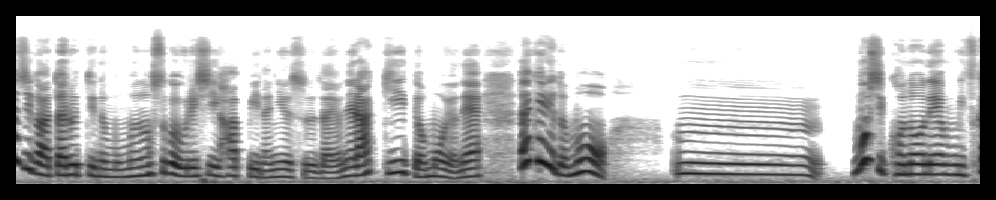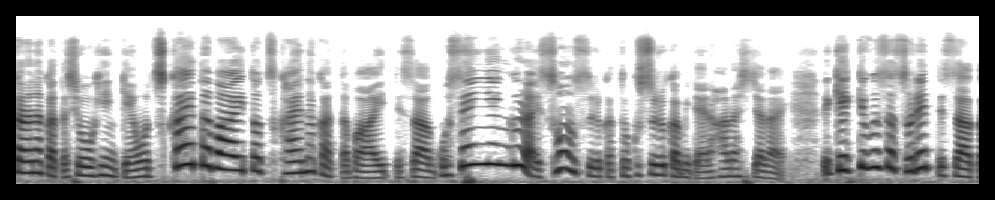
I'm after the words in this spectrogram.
くじが当たるっていうのもものすごい嬉しいハッピーなニュースだよね。ラッキーって思うよね。だけれどもうーんもしこのね見つからなかった商品券を使えた場合と使えなかった場合ってさ5,000円ぐらい損するか得するかみたいな話じゃない。で結局さそれってさ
